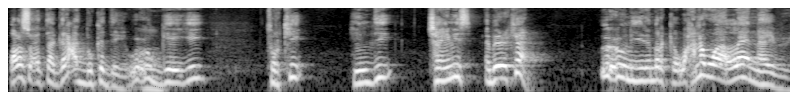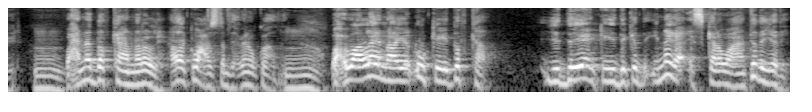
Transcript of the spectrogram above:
waa la socotaa garacad buu ka degay wuxuu geeyey turki hindi chinese american wuxuuna yidhi marka waxna waa leenahay buu yidhi waxna dadkaa nala leh. Hadalka waxaa xasuusta madaxweynaha ku hadlay. Wax waa leenahay dhulka iyo dadka iyo deegaanka iyo dekada innaga iskale waa hantidayadii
